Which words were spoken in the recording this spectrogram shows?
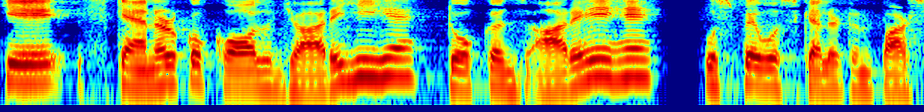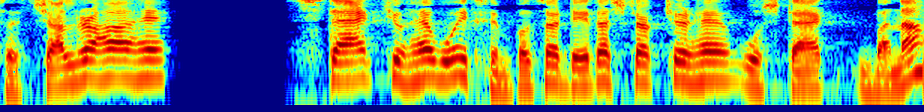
کہ اسکینر کو کال جا رہی ہے، ٹوکنز آ رہے ہیں، اس پہ وہ اسکیلیٹن پارسر چل رہا ہے۔ اسٹیک جو ہے وہ ایک سمپل سا ڈیٹا اسٹرکچر ہے، وہ اسٹیک بنا۔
